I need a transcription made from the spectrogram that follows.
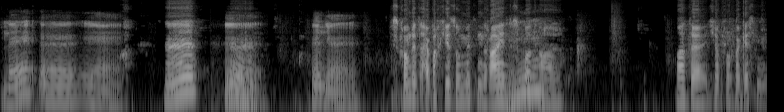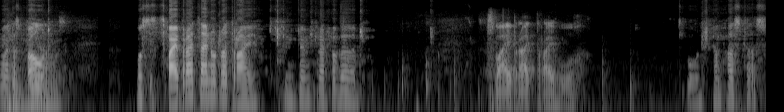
Nee, äh, nee. Hä? Nee. Nee, nee. Es kommt jetzt einfach hier so mitten rein, das Hm. Portal. Warte, ich habe schon vergessen, wie man das baut. aus. Muss es zwei breit sein oder drei? Ich bin nämlich gerade verwirrt. Zwei breit, drei hoch. Gut, dann passt das.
